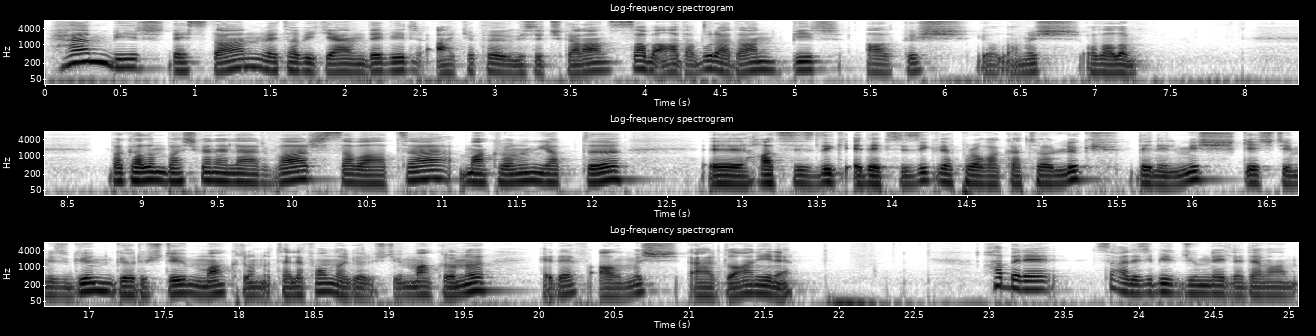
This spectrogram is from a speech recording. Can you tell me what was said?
hem bir destan ve tabii ki hem de bir AKP övgüsü çıkaran sabaha da buradan bir alkış yollamış olalım. Bakalım başka neler var sabahta Macron'un yaptığı e, hadsizlik, edepsizlik ve provokatörlük denilmiş. Geçtiğimiz gün görüştüğü Macron'u, telefonla görüştüğü Macron'u hedef almış Erdoğan yine. Habere sadece bir cümleyle devam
